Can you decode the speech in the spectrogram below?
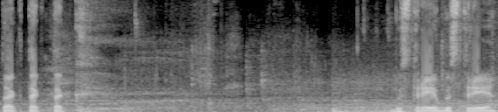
Так, так, так. Быстрее, быстрее.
